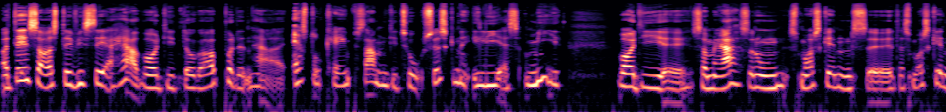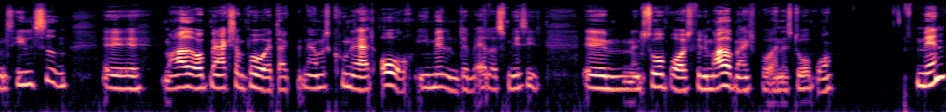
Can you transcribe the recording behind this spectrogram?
Og det er så også det, vi ser her, hvor de dukker op på den her astrocamp sammen, de to søskende, Elias og Mie, hvor de, øh, som er sådan nogle småskændens, øh, der småskændens hele tiden, øh, meget opmærksom på, at der nærmest kun er et år imellem dem aldersmæssigt. Øh, men storebror er selvfølgelig meget opmærksom på, at han er storebror. Men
